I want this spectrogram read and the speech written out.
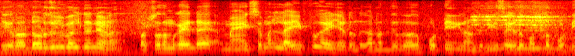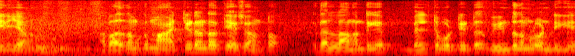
ഹീറോന്റെ ഒറിജിനൽ ബെൽറ്റ് തന്നെയാണ്. പക്ഷേ നമുക്ക് അതിന്റെ മാക്സിമം ലൈഫ് കഴിഞ്ഞിട്ടുണ്ട്. കാരണം ഇത് പൊട്ടിയിരിക്കുന്നുണ്ട് ഈ സൈഡ് മൊത്തം പൊട്ടിയിരിക്കുകയാണ് അപ്പോൾ അത് നമുക്ക് മാറ്റിയിടേണ്ട അത്യാവശ്യമാണ് കേട്ടോ ഇതല്ലാന്നുണ്ടെങ്കിൽ ബെൽറ്റ് പൊട്ടിയിട്ട് വീണ്ടും നമ്മൾ വണ്ടിക്ക്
